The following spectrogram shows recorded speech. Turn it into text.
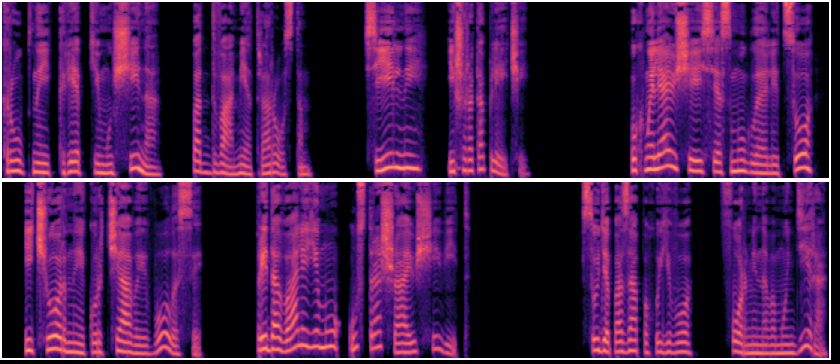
Крупный, крепкий мужчина под два метра ростом. Сильный и широкоплечий. Ухмыляющееся смуглое лицо и черные курчавые волосы придавали ему устрашающий вид. Судя по запаху его форменного мундира,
